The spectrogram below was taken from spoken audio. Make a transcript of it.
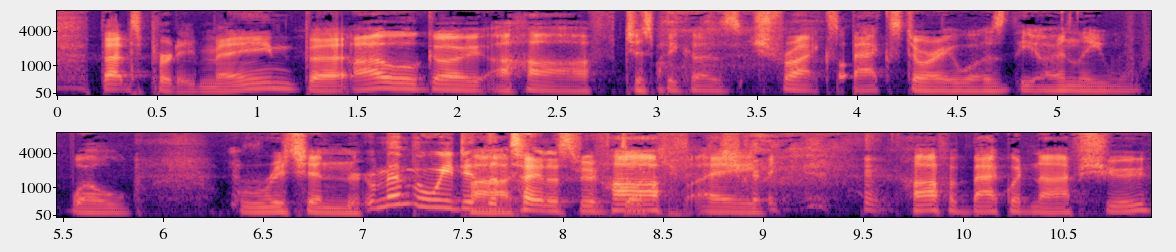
That's pretty mean, but I will go a half just because Shrike's backstory was the only well written. Remember we did the. Taylor Swift half a half a backward knife shoe.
